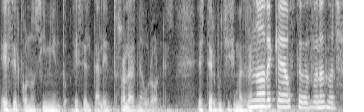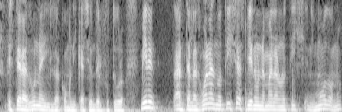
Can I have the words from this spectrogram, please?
es el conocimiento, es el talento, son las neuronas. Esther, muchísimas gracias. No, de qué a ustedes. Buenas noches. Esther Aduna y la comunicación del futuro. Miren, ante las buenas noticias viene una mala noticia, ni modo, ¿no?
